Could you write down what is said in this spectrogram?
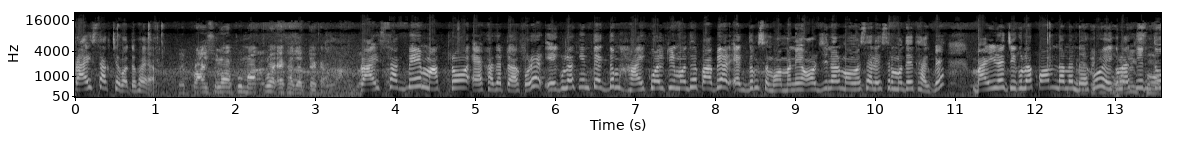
প্রাইস থাকছে কত ভাইয়া? প্রাইস হলো আপু মাত্র এক হাজার টাকা। প্রাইস থাকবে মাত্র এক হাজার টাকা করে। আর এগুলা কিন্তু একদম হাই কোয়ালিটির মধ্যে পাবে আর একদম মানে অরিজিনাল মোমো এর মধ্যে থাকবে। বাইরে যেগুলো কম দামে দেখো এগুলা কিন্তু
